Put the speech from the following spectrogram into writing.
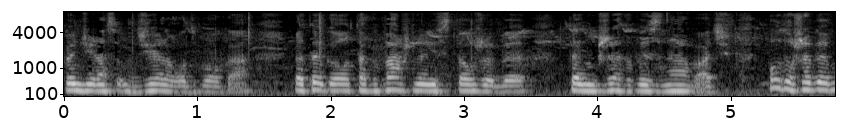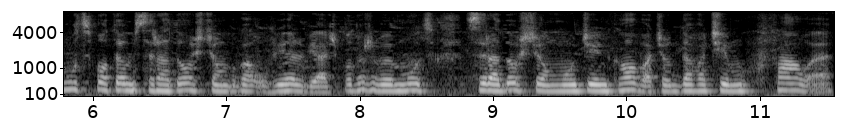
będzie nas oddzielał od Boga. Dlatego tak ważne jest to, żeby ten grzech wyznawać, po to, żeby móc potem z radością Boga uwielbiać, po to, żeby móc z radością Mu dziękować, oddawać Jemu chwałę,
